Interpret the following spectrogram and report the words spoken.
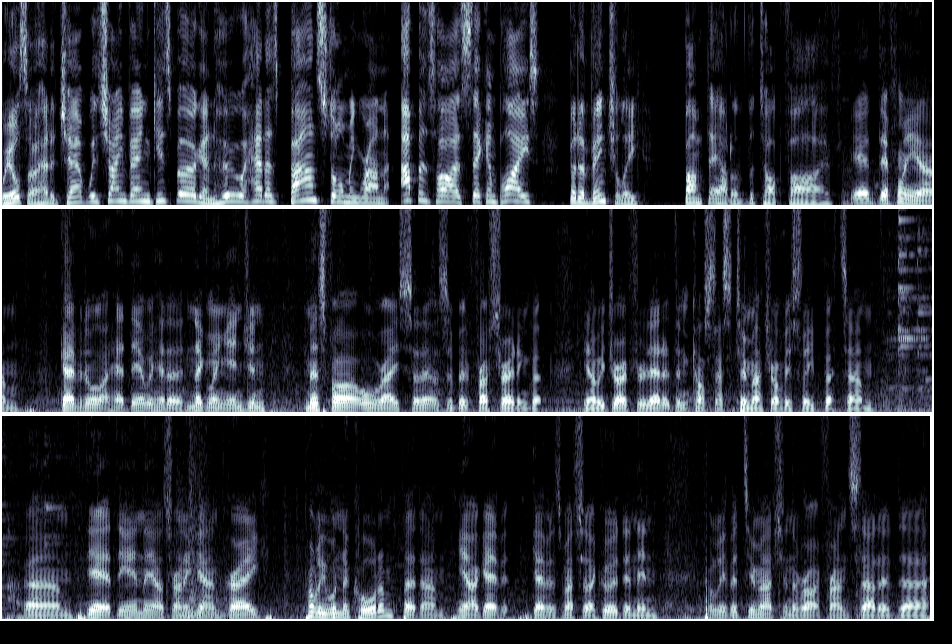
We also had a chat with Shane Van Gisbergen, who had a barnstorming run up as high as second place, but eventually bumped out of the top five. Yeah, definitely um, gave it all I had there. We had a niggling engine misfire all race, so that was a bit frustrating. But you know, we drove through that. It didn't cost us too much, obviously, but um, um, yeah, at the end there, I was running down Craig. Probably wouldn't have caught him, but um, yeah, I gave it gave it as much as I could, and then probably a bit too much, and the right front started uh,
